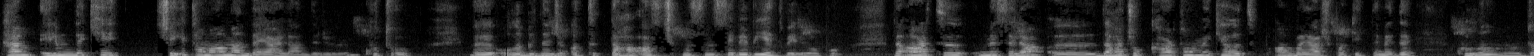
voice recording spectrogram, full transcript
hem elimdeki şeyi tamamen değerlendiriyorum. Kutu. Ee, olabildiğince atık daha az çıkmasını sebebiyet veriyor bu. Ve artı mesela e, daha çok karton ve kağıt ambalaj paketlemede kullanılıyordu.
